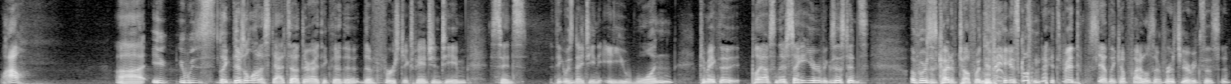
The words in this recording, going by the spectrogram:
Wow. Uh, it, it was like there's a lot of stats out there. I think they're the, the first expansion team since I think it was 1981 to make the playoffs in their second year of existence. Of course, it's kind of tough when the Vegas Golden Knights made the Stanley Cup Finals their first year of existence.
